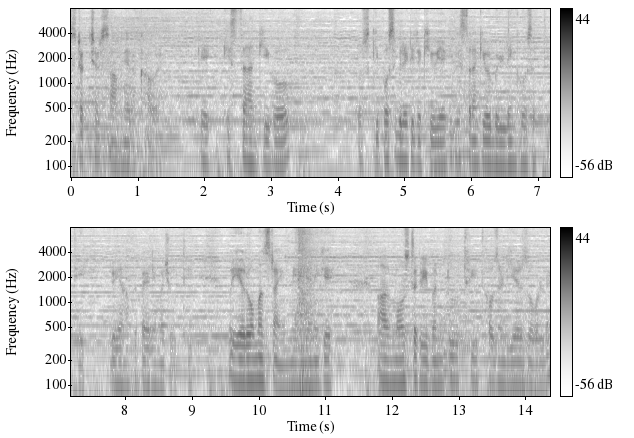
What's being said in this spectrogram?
سٹرکچر سامنے رکھا ہوا ہے کہ کس طرح کی وہ اس کی پاسبلٹی رکھی ہوئی ہے کہ کس طرح کی وہ بلڈنگ ہو سکتی تھی جو یہاں پہ پہلے موجود تھی۔ وہ یہ رومنس ٹائم میں ہے یعنی کہ آلموسٹ تقریباً two three thousand years old ہے۔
